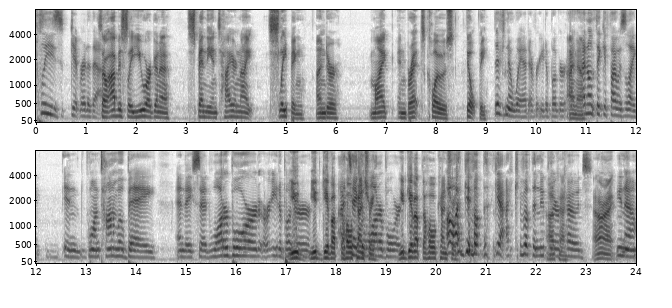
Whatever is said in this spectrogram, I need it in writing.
please get rid of that. so obviously you are going to spend the entire night sleeping under mike and brett's clothes filthy There's no way I'd ever eat a booger. I know. I don't think if I was like in Guantanamo Bay and they said waterboard or eat a booger. You'd, you'd give up the I'd whole take the country. waterboard. You'd give up the whole country. oh, I'd give up the yeah, I'd give up the nuclear Okay. codes. all right. You know,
